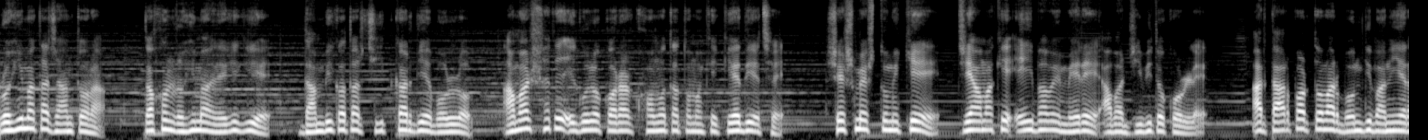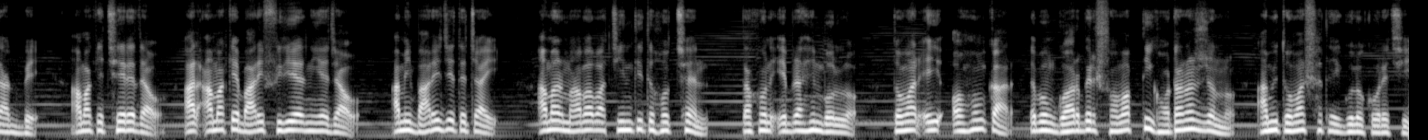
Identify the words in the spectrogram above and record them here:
রহিমা তা জানত না। তখন রহিমা রেগে গিয়ে দাম্ভিকতার চিৎকার দিয়ে বলল, আমার সাথে এগুলো করার ক্ষমতা তোমাকে কে দিয়েছে? শেষমেশ তুমি কে যে আমাকে এইভাবে মেরে আবার জীবিত করলে? আর তারপর তোমার বন্দি বানিয়ে রাখবে। আমাকে ছেড়ে দাও আর আমাকে বাড়ি ফিরিয়ে নিয়ে যাও। আমি বাড়ি যেতে চাই। আমার মা বাবা চিন্তিত হচ্ছেন। তখন ইব্রাহিম বলল, তোমার এই অহংকার এবং গর্বের সমাপ্তি ঘটানোর জন্য আমি তোমার সাথে এগুলো করেছি।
